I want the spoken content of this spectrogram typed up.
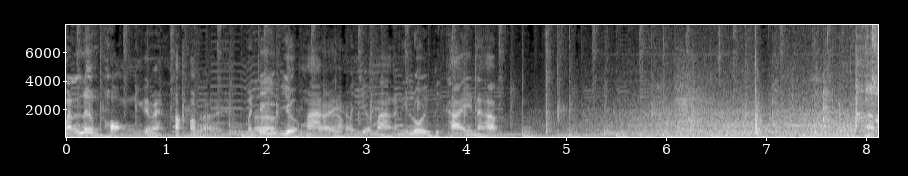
มันเริ่มพองใช่ไหมครับใช่มันจะเยอะมากใช่นะคครัรับบมันเยอะมากอันนี้โรยพริกไทยนะครับครับ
